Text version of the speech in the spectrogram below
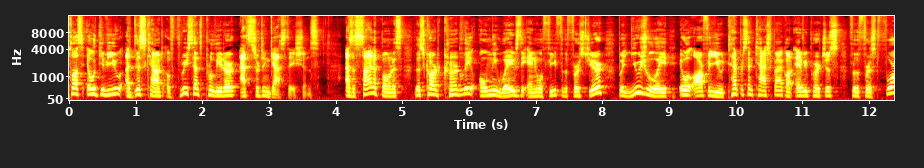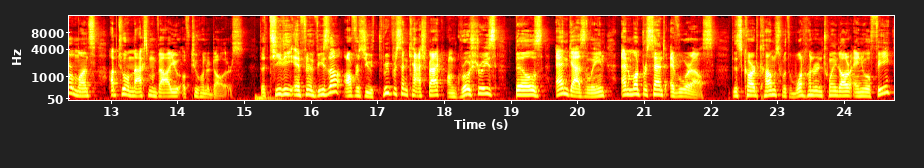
plus it will give you a discount of 3 cents per liter at certain gas stations. As a sign up bonus, this card currently only waives the annual fee for the first year, but usually it will offer you 10% cashback on every purchase for the first 4 months up to a maximum value of $200. The TD Infinite Visa offers you 3% cashback on groceries, bills, and gasoline, and 1% everywhere else. This card comes with $120 annual fee.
